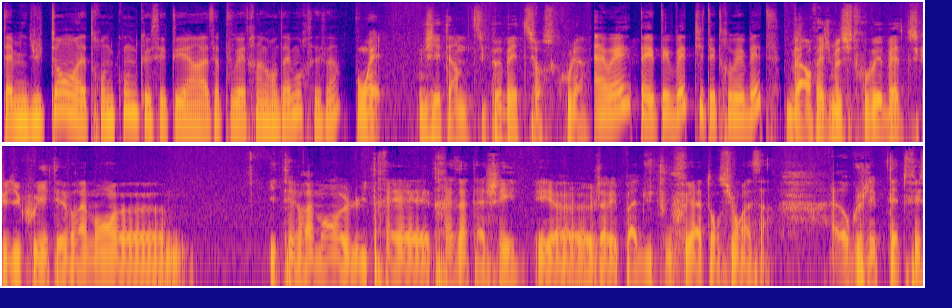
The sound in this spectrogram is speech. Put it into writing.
T'as mis du temps à te rendre compte que c'était, ça pouvait être un grand amour, c'est ça? Ouais, J'étais un petit peu bête sur ce coup-là. Ah ouais? T'as été bête? Tu t'es trouvé bête? Bah en fait je me suis trouvé bête parce que du coup il était vraiment, euh, il était vraiment euh, lui très très attaché et euh, j'avais pas du tout fait attention à ça. Alors que je l'ai peut-être fait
